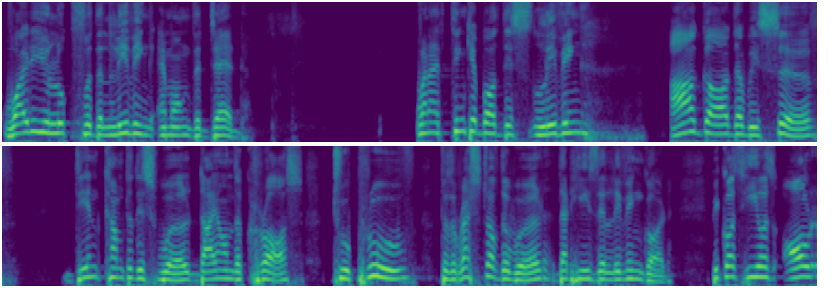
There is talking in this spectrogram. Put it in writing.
Why do you look for the living among the dead? When I think about this living, our God that we serve didn't come to this world, die on the cross to prove to the rest of the world that He is a living God. Because He was all,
